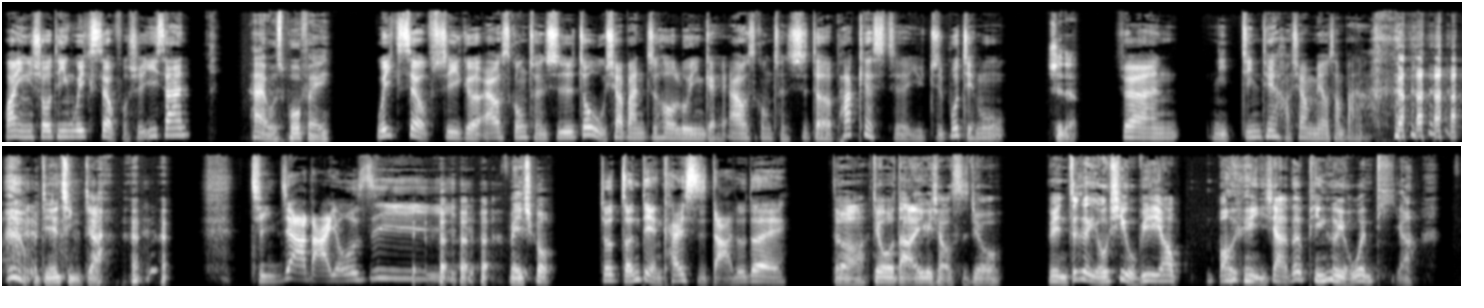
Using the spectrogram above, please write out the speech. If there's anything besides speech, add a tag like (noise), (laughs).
欢迎收听 Week Self，我是一三。嗨，我是颇肥。Week Self 是一个 iOS 工程师周五下班之后录音给 iOS 工程师的 Podcast 与直播节目。是的，虽然你今天好像没有上班啊，(laughs) 我今天请假，(laughs) 请假打游戏，(laughs) 没错，就整点开始打，对不对？对啊，结果我打了一个小时就，因为你这个游戏我必须要抱怨一下，这个平衡有问题啊。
